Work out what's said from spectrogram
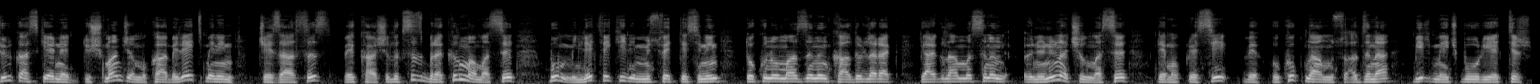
Türk askerine düşmanca mukabele etmenin cezasız ve karşılıksız bırakılmaması bu milletvekili müsveddesinin dokunulmazlığının kaldırılarak yargılanmasının önünün açılması demokrasi ve hukuk namusu adına bir mecburiyettir.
